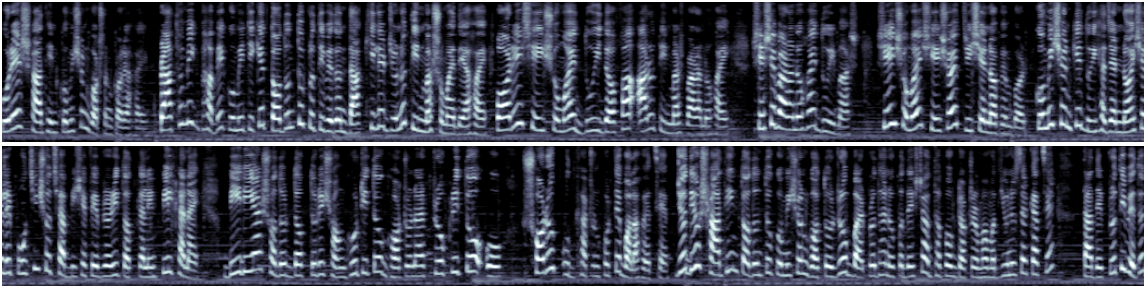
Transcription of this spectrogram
করে স্বাধীন কমিশন গঠন করা হয়। প্রাথমিকভাবে কমিটিকে তদন্ত প্রতিবেদন দাখিলের জন্য তিন মাস সময় দেওয়া হয়। পরে সেই সময় দুই দফা আরও তিন মাস বাড়ানো হয়। শেষে বাড়ানো হয় দুই মাস। সেই সময় শেষ হয় ত্রিশে নভেম্বর। কমিশনকে দুই সালের পঁচিশ ও ছাব্বিশে ফেব্রুয়ারি তৎকালীন পিলখানায় বিডিআর সদর দপ্তরে সংঘটিত ঘটনার প্রকৃত ও স্বরূপ উদ্ঘাটন করতে বলা হয়েছে। যদিও স্বাধীন তদন্ত কমিশন গত রোববার প্রধান উপদেষ্টা অধ্যাপক ডক্টর মোহাম্মদ ইউনুসের কাছে তাদের প্রতিবেদন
